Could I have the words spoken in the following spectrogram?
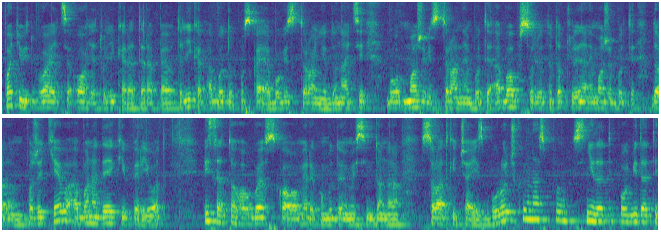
потім відбувається огляд у лікаря-терапевта. Лікар або допускає, або відсторонні донації, бо може відсторонення бути або абсолютно, тобто людина не може бути донором пожиттєво або на деякий період. Після того обов'язково ми рекомендуємо всім донорам солодкий чай із булочкою у нас поснідати, пообідати.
